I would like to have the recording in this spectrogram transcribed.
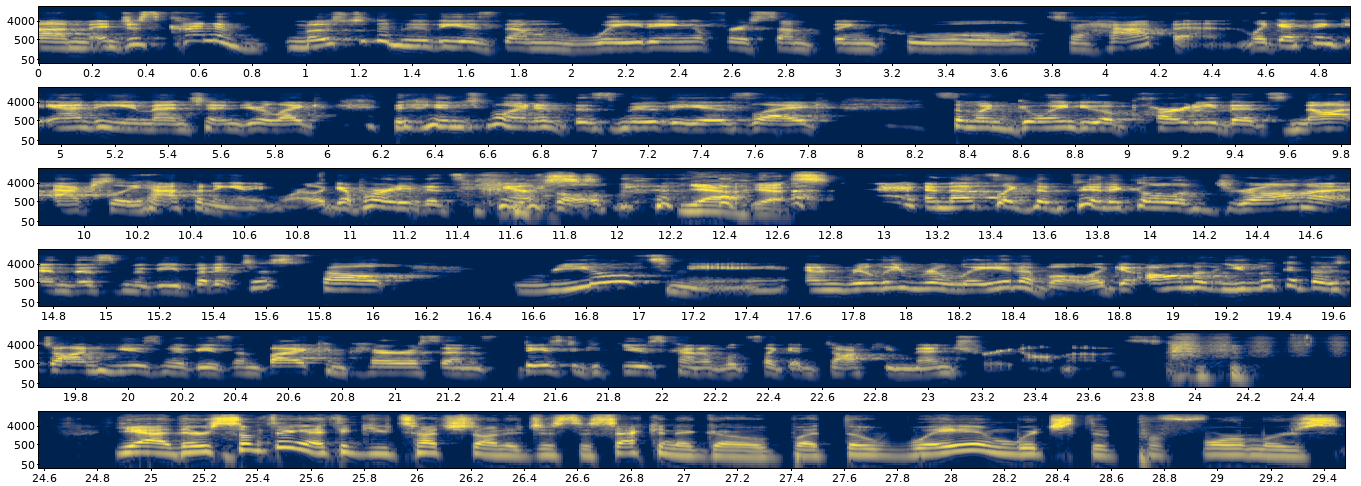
Um, and just kind of most of the movie is them waiting for something cool to happen. Like I think, Andy, you mentioned, you're like, the hinge point of this movie is like someone going to a party that's not actually happening anymore, like a party that's canceled. yeah. Yes. and that's like the pinnacle of drama in this movie. But it just felt real to me and really relatable. Like it almost you look at those John Hughes movies, and by comparison, Dazed to Confused kind of looks like a documentary almost. Yeah, there's something I think you touched on it just a second ago, but the way in which the performers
